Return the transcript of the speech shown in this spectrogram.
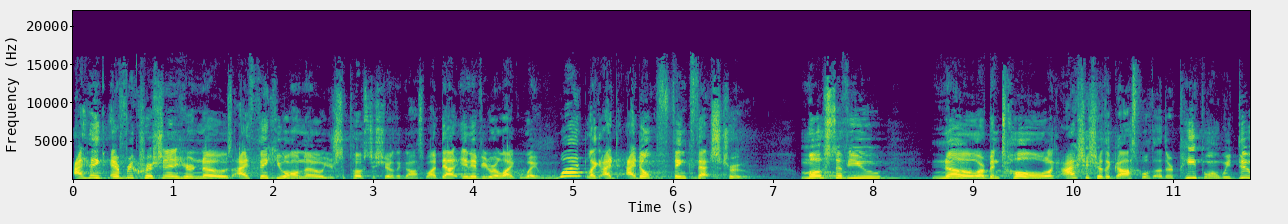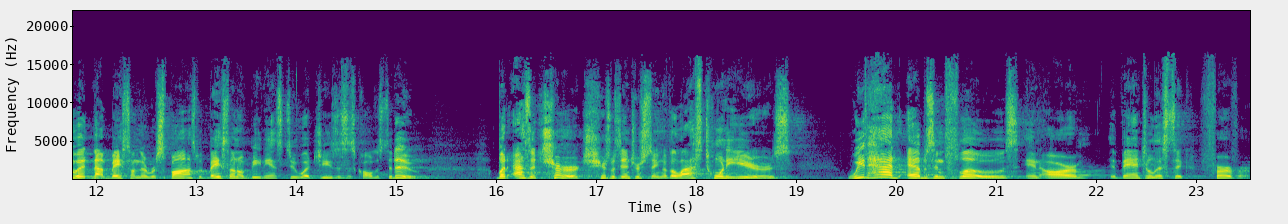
I think every Christian in here knows, I think you all know you're supposed to share the gospel. I doubt any of you are like, wait, what? Like, I, I don't think that's true. Most of you know or been told, like, I should share the gospel with other people. And we do it not based on their response, but based on obedience to what Jesus has called us to do. But as a church, here's what's interesting. Over the last 20 years, we've had ebbs and flows in our evangelistic fervor.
